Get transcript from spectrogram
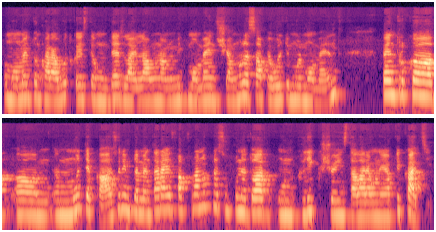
în momentul în care a avut că este un deadline la un anumit moment și a nu lăsa pe ultimul moment pentru că um, în multe cazuri implementarea e-factura nu presupune doar un click și o instalare a unei aplicații.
